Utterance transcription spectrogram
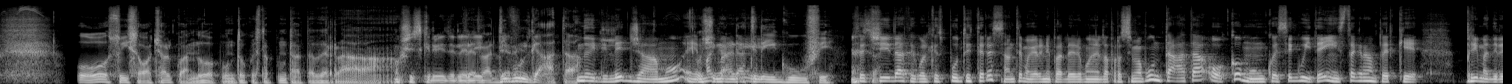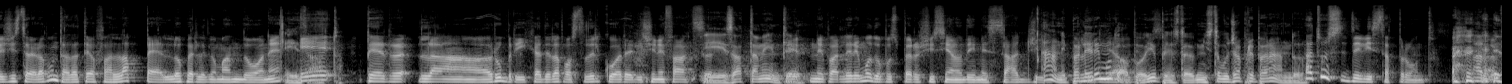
o sui social quando appunto questa puntata verrà, o ci scrivete le verrà divulgata. Noi li leggiamo e o ci mandate dei gufi. Se esatto. ci date qualche spunto interessante magari ne parleremo nella prossima puntata o comunque seguite Instagram perché prima di registrare la puntata Teo fa l'appello per le domandone esatto. e per la rubrica della posta del cuore di Cinefax. Esattamente. ne parleremo dopo, spero ci siano dei messaggi. Ah, ne parleremo dopo, io penso, mi stavo già preparando. Ah, tu devi stare pronto. Allora,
